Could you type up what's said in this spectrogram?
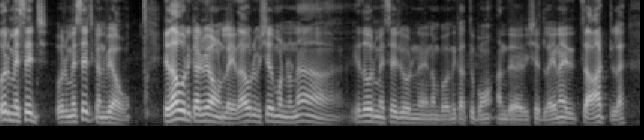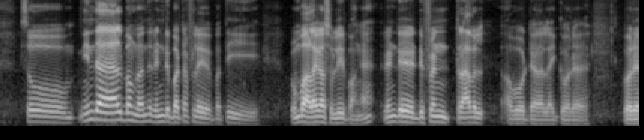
ஒரு மெசேஜ் ஒரு மெசேஜ் கன்வே ஆகும். ஏதாவது ஒரு கன்வே ஆகும்ல. ஏதாவது ஒரு விஷயம் பண்ணோன்னா ஏதோ ஒரு மெசேஜ் ஒன்று நம்ம வந்து கற்றுப்போம் அந்த விஷயத்தில். ஏன்னா இட்ஸ் ஆர்ட்டில் ஸோ இந்த ஆல்பமில் வந்து ரெண்டு பட்டர்ஃப்ளை பற்றி ரொம்ப அழகாக சொல்லியிருப்பாங்க. ரெண்டு டிஃப்ரெண்ட் ட்ராவல் அபவுட் லைக் ஒரு ஒரு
